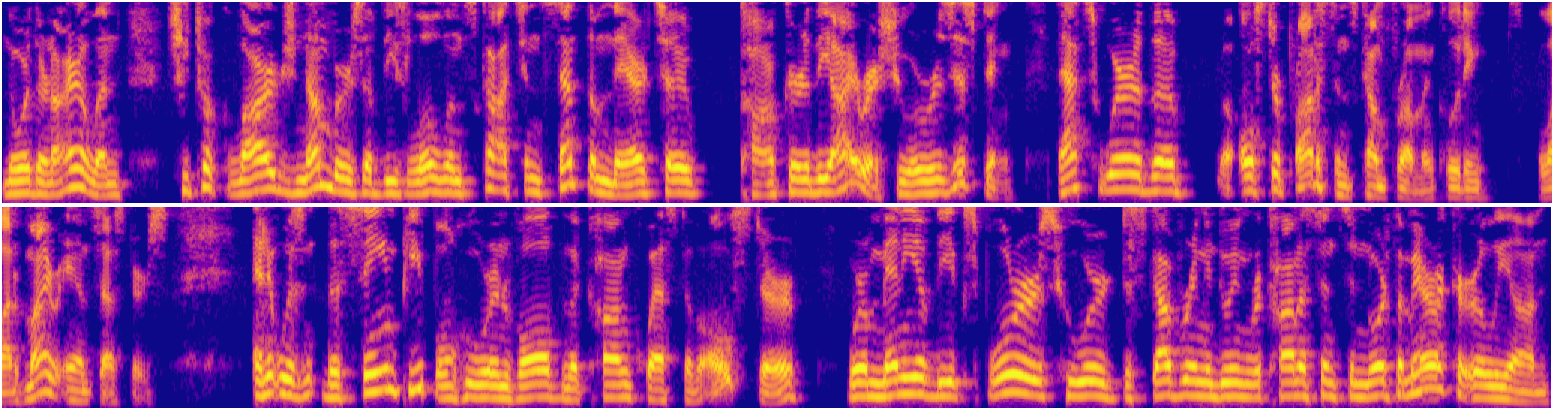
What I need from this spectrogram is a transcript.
Northern Ireland, she took large numbers of these lowland Scots and sent them there to conquer the Irish who were resisting. That's where the Ulster Protestants come from, including a lot of my ancestors. And it was the same people who were involved in the conquest of Ulster were many of the explorers who were discovering and doing reconnaissance in North America early on.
